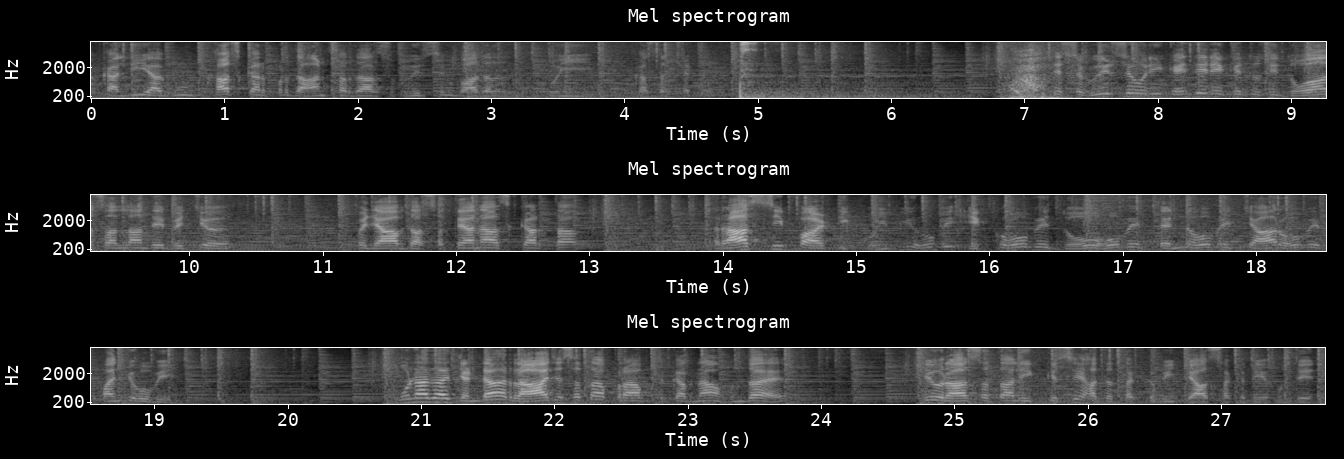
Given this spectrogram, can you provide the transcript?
ਅਕਾਲੀ ਆਗੂ, ਖਾਸ ਕਰ ਪ੍ਰਧਾਨ ਸਰਦਾਰ ਸੁਖਵੀਰ ਸਿੰਘ ਬਾਦਲ ਕੋਈ ਕਸਰ ਛੱਡਣ। ਤੇ ਸੁਖਵੀਰ ਸਿੰਘ ਹੋਰੀ ਕਹਿੰਦੇ ਨੇ ਕਿ ਤੁਸੀਂ ਦੋਆਂ ਸਾਲਾਂ ਦੇ ਵਿੱਚ ਪੰਜਾਬ ਦਾ ਸਤਿਆਨਾਸ਼ ਕਰਤਾ। ਰਾਜਸੀ ਪਾਰਟੀ ਕੋਈ ਵੀ ਹੋਵੇ, ਇੱਕ ਹੋਵੇ, ਦੋ ਹੋਵੇ, ਤਿੰਨ ਹੋਵੇ, ਚਾਰ ਹੋਵੇ, ਪੰਜ ਹੋਵੇ ਉਹਨਾਂ ਦਾ ਏਜੰਡਾ ਰਾਜ ਸਤਾ ਪ੍ਰਾਪਤ ਕਰਨਾ ਹੁੰਦਾ ਹੈ ਤੇ ਉਹ ਰਾਜ ਸਤਾ ਲਈ ਕਿਸੇ ਹੱਦ ਤੱਕ ਵੀ ਜਾ ਸਕਦੇ ਹੁੰਦੇ ਨੇ।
